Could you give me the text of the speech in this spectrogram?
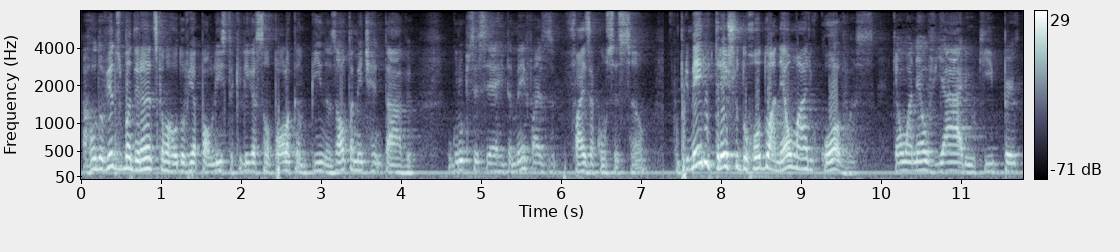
A rodovia dos Bandeirantes, que é uma rodovia paulista que liga São Paulo a Campinas, altamente rentável. O grupo CCR também faz, faz a concessão. O primeiro trecho do Rodoanel Mário Covas, que é um anel viário que, per,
